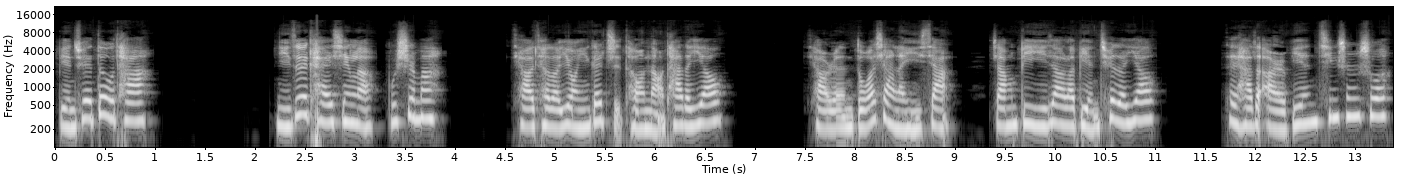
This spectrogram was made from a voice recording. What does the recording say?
扁鹊逗他。你最开心了，不是吗？悄悄地用一个指头挠他的腰，巧人躲闪了一下，张臂绕了扁鹊的腰，在他的耳边轻声说：“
